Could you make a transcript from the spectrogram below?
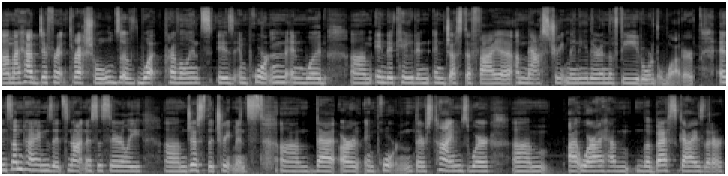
Um, I have different thresholds of what prevalence is important and would um, indicate and, and justify a, a, mass treatment either in the feed or the water. And sometimes it's not necessarily um, just the treatments um, that are important. There's times where um, I, where I have the best guys that are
